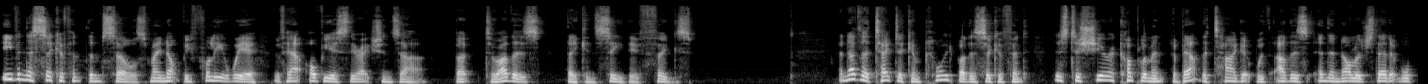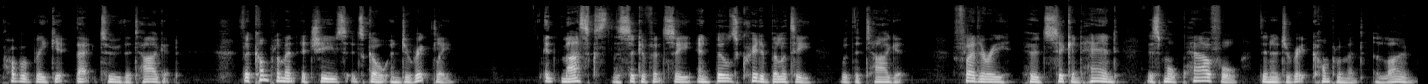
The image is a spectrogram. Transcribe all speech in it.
Even the sycophant themselves may not be fully aware of how obvious their actions are, but to others they can see their figs. Another tactic employed by the sycophant is to share a compliment about the target with others in the knowledge that it will probably get back to the target. The compliment achieves its goal indirectly. It masks the sycophancy and builds credibility with the target. Flattery heard second hand is more powerful than a direct compliment alone.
